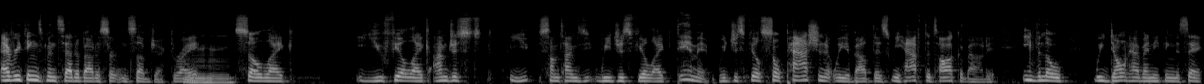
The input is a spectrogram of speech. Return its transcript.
everything's been said about a certain subject, right? Mhm. So like you feel like I'm just you, sometimes we just feel like damn it we just feel so passionately about this we have to talk about it even though we don't have anything to say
